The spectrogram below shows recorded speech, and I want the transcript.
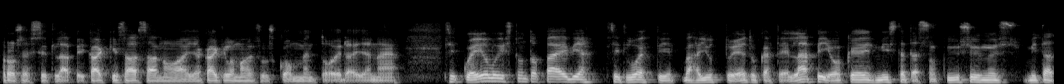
prosessit läpi. Kaikki saa sanoa ja kaikilla on mahdollisuus kommentoida ja näin. Sitten kun ei ollut istuntopäiviä, sitten luettiin vähän juttuja etukäteen läpi, okei, mistä tässä on kysymys, mitä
